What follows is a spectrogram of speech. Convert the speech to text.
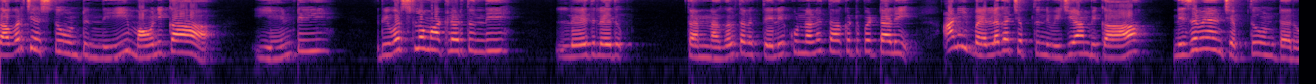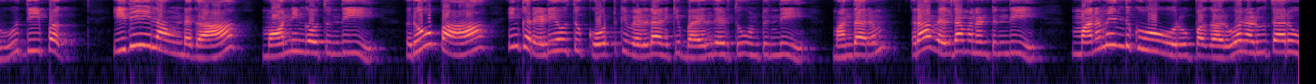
కవర్ చేస్తూ ఉంటుంది మౌనిక. ఏంటి? రివర్స్లో మాట్లాడుతుంది? లేదు లేదు. తన నగలు తనకు తెలియకుండానే తాకట్టు పెట్టాలి అని బెల్లగా చెప్తుంది విజయాంబిక. నిజమే అని చెప్తూ ఉంటారు దీపక్. ఇది ఇలా ఉండగా మార్నింగ్ అవుతుంది. రూప ఇంకా రెడీ అవుతూ కోర్టుకి వెళ్ళడానికి బయలుదేరుతూ ఉంటుంది. మందారం రా వెళ్దామని అంటుంది. మనం ఎందుకు రూప గారు అని అడుగుతారు.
